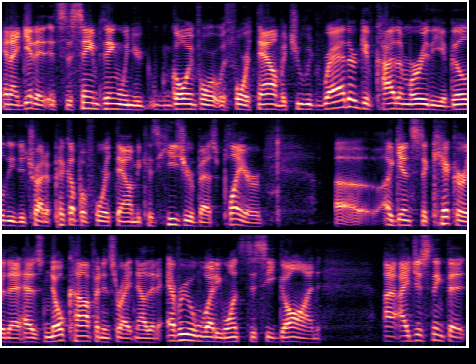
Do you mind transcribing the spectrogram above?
and I get it. It's the same thing when you're going for it with fourth down, but you would rather give Kyler Murray the ability to try to pick up a fourth down because he's your best player uh, against a kicker that has no confidence right now that everybody wants to see gone I, I just think that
